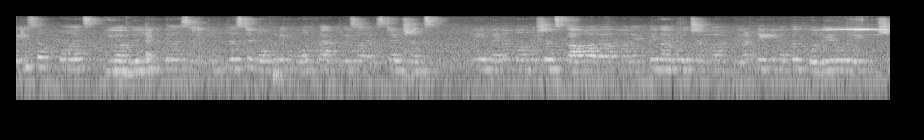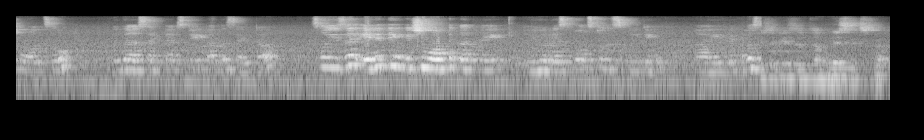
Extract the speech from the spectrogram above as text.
raise up points your willing interest in opening more factories or extensions ఏమైనా పర్మిషన్స్ కావాలా మన ఎంపీ గారు కూడా చెప్పారు. మీరు taking up the Kolleru issue also with the centre state of the centre So is there anything which you want convey convey response to this meeting this is a Japanese expert.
